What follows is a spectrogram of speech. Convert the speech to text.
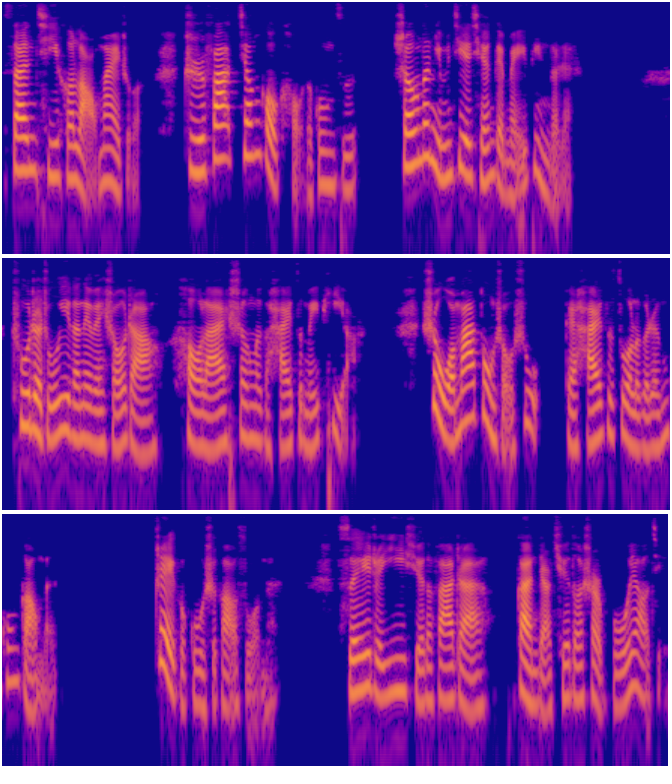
三期和老迈者只发将够口的工资，省得你们借钱给没病的人。出这主意的那位首长后来生了个孩子没屁眼，是我妈动手术给孩子做了个人工肛门。这个故事告诉我们，随着医学的发展，干点缺德事儿不要紧。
